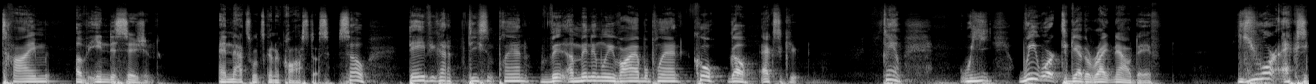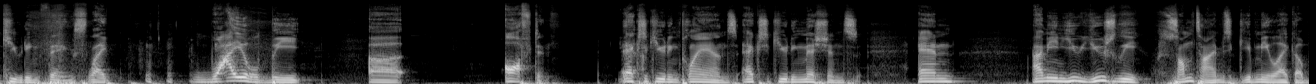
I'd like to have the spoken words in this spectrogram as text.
time of indecision. And that's what's going to cost us. So, Dave, you got a decent plan, a minimally viable plan. Cool, go execute. Damn, we we work together right now, Dave. You are executing things like wildly uh, often, executing plans, executing missions, and I mean, you usually sometimes give me like a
